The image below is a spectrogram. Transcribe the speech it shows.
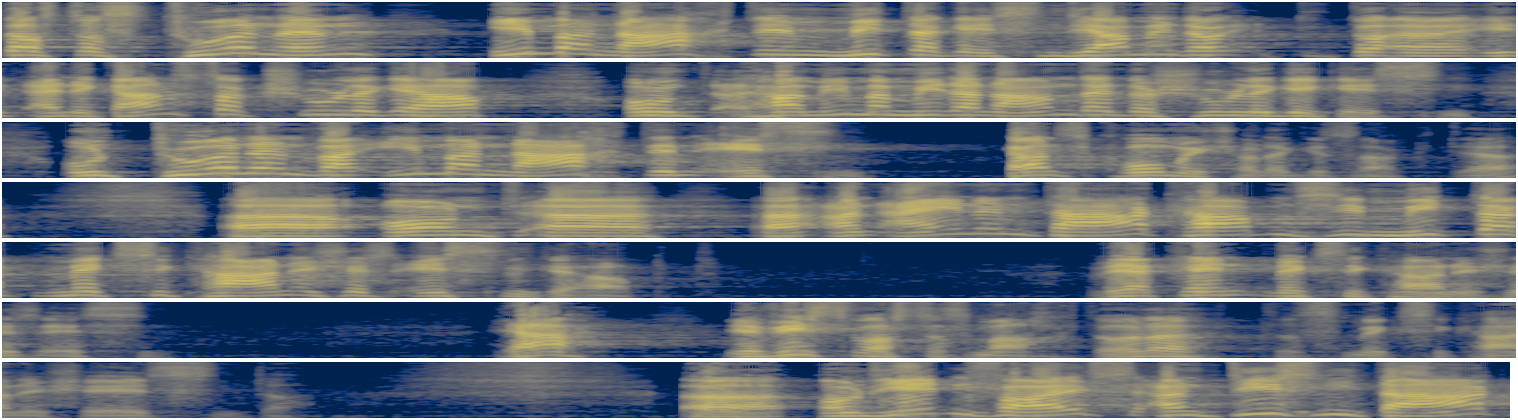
dass das Turnen immer nach dem Mittagessen, die haben in der, äh, eine Ganztagsschule gehabt und haben immer miteinander in der Schule gegessen. Und Turnen war immer nach dem Essen. Ganz komisch, hat er gesagt. Ja. Äh, und äh, äh, an einem Tag haben sie Mittag mexikanisches Essen gehabt. Wer kennt mexikanisches Essen? Ja, ihr wisst, was das macht, oder? Das mexikanische Essen da. und jedenfalls, an diesem Tag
